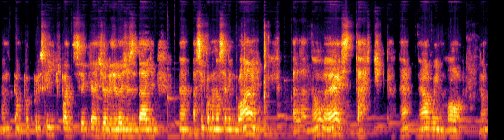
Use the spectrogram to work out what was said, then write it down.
Né? Então, por isso que a gente pode dizer que a religiosidade, né, assim como a nossa linguagem, ela não é estática, né? não é algo imóvel. Né?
